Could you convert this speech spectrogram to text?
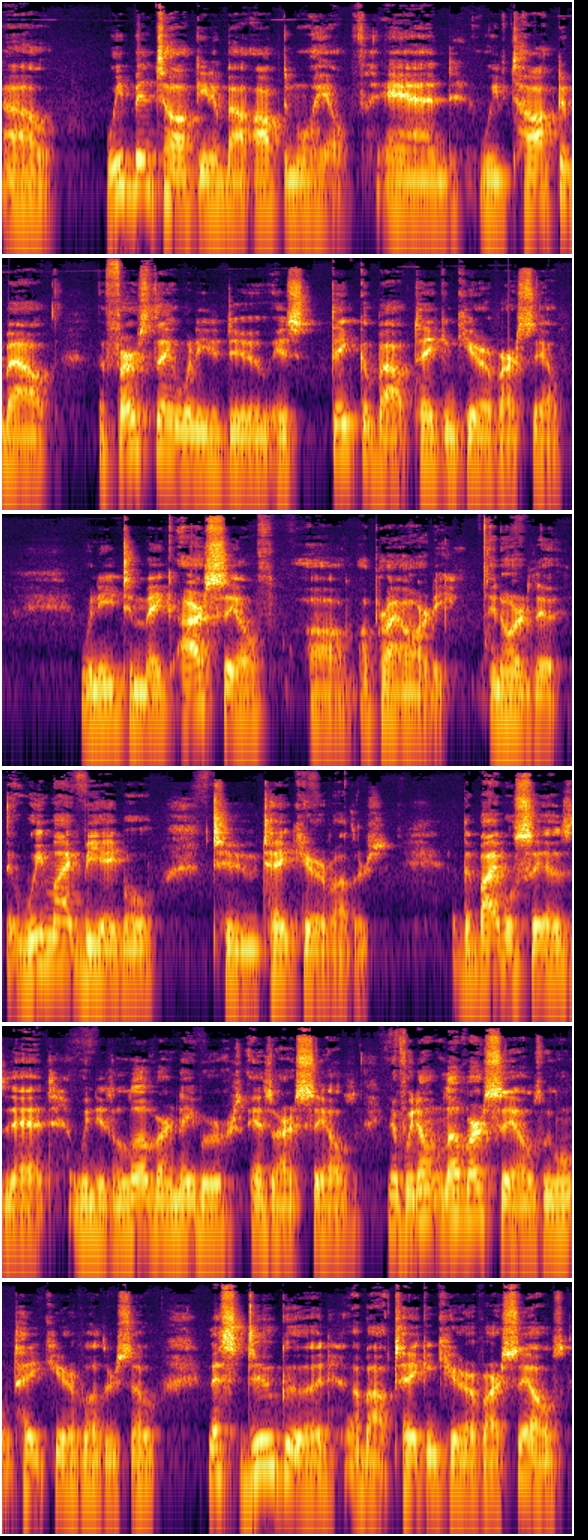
Uh, we've been talking about optimal health, and we've talked about the first thing we need to do is think about taking care of ourselves. We need to make ourselves uh, a priority in order that, that we might be able to take care of others. The Bible says that we need to love our neighbors as ourselves. And if we don't love ourselves, we won't take care of others. So let's do good about taking care of ourselves,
